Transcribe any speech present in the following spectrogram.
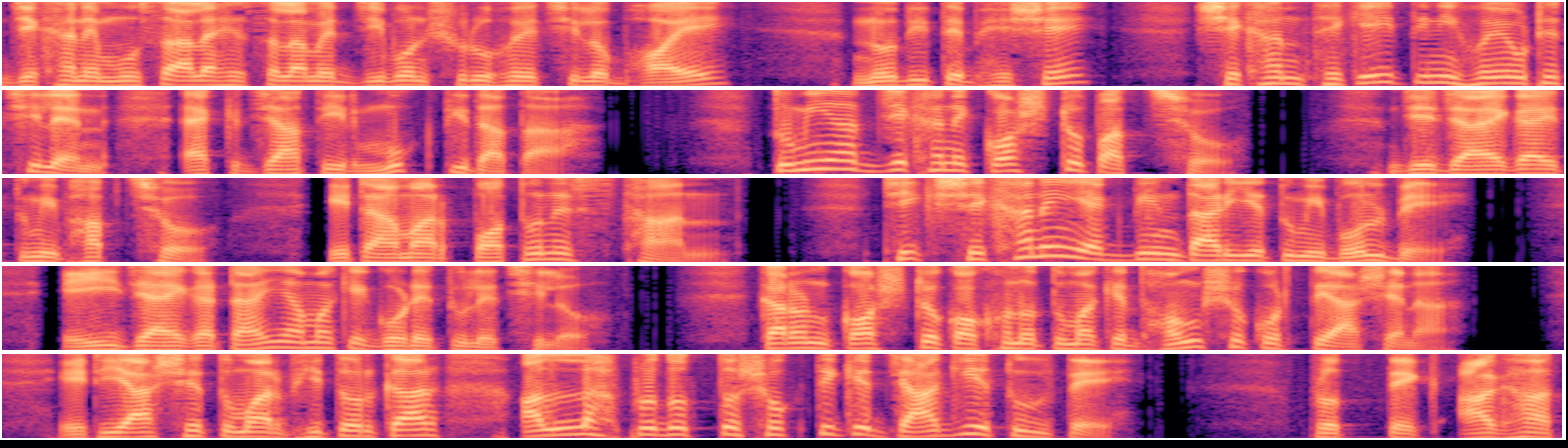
যেখানে মুসা আলাহিসাল্লামের জীবন শুরু হয়েছিল ভয়ে, নদীতে ভেসে, সেখান থেকেই তিনি হয়ে উঠেছিলেন এক জাতির মুক্তিদাতা। তুমি আজ যেখানে কষ্ট পাচ্ছ, যে জায়গায় তুমি ভাবছ, এটা আমার পতনের স্থান। ঠিক সেখানেই একদিন দাঁড়িয়ে তুমি বলবে, এই জায়গাটাই আমাকে গড়ে তুলেছিল। কারণ কষ্ট কখনো তোমাকে ধ্বংস করতে আসে না। এটি আসে তোমার ভিতরকার আল্লাহ প্রদত্ত শক্তিকে জাগিয়ে তুলতে। প্রত্যেক আঘাত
